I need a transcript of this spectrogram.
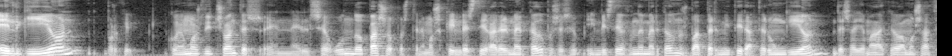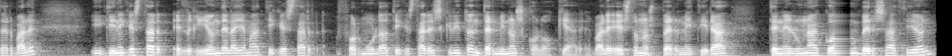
el guion, porque como hemos dicho antes, en el segundo paso, pues tenemos que investigar el mercado, pues esa investigación de mercado nos va a permitir hacer un guion de esa llamada que vamos a hacer, ¿vale? Y tiene que estar, el guion de la llamada tiene que estar formulado, tiene que estar escrito en términos coloquiales, ¿vale? Esto nos permitirá tener una conversación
